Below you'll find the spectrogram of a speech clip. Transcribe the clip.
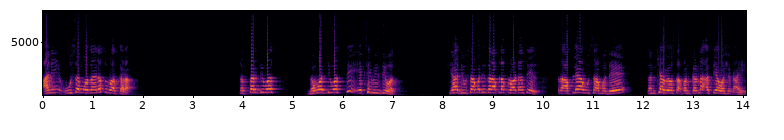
आणि ऊस मोजायला सुरुवात करा. सत्तर दिवस नव्वद दिवस ते एकशे वीस दिवस. या दिवसामध्ये जर आपला प्लॉट असेल तर आपल्या ऊसामध्ये संख्या व्यवस्थापन करणं अत्यावश्यक आहे.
